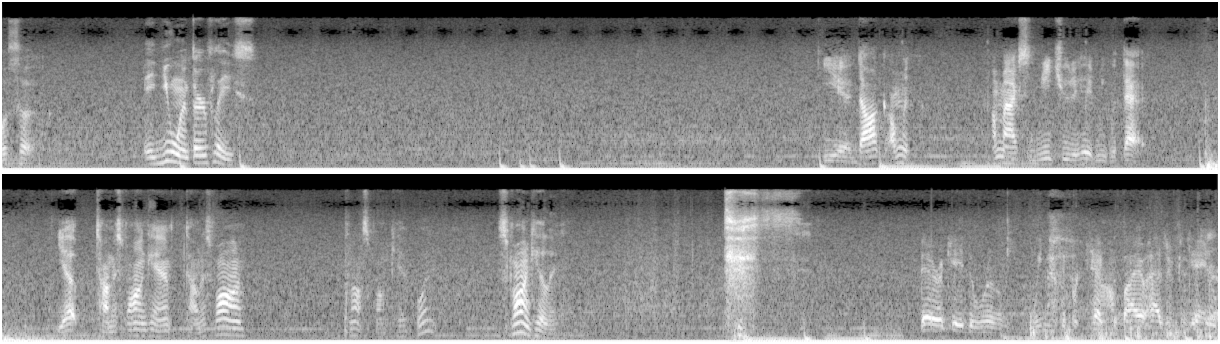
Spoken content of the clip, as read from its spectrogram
What's up? And you in third place. Yeah, Doc, I'm gonna, I'm gonna actually need you to hit me with that. Yep, time to spawn camp. Time to spawn. Not spawn camp. What? Spawn killing. Barricade the room. We need to protect the biohazard container.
